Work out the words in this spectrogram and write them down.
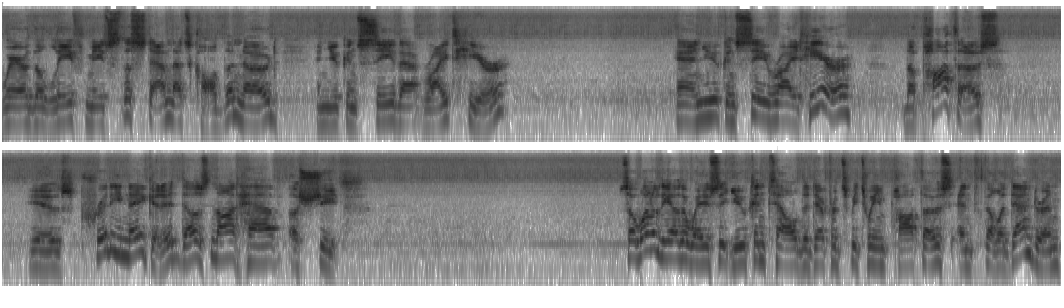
where the leaf meets the stem. That's called the node. And you can see that right here. And you can see right here, the pothos is pretty naked. It does not have a sheath. So one of the other ways that you can tell the difference between pothos and philodendron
